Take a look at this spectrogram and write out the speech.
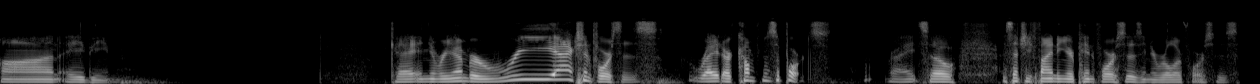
on a beam. Okay, and you'll remember reaction forces, right, are come from supports, right? So essentially finding your pin forces and your roller forces.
